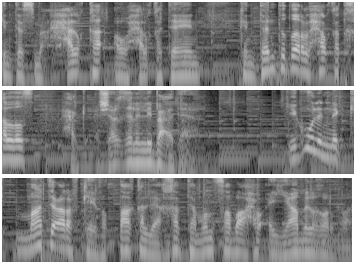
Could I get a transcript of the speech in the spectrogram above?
كنت أسمع حلقة أو حلقتين كنت أنتظر الحلقة تخلص حق أشغل اللي بعدها. يقول إنك ما تعرف كيف الطاقة اللي أخذتها من صباحه أيام الغربة.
